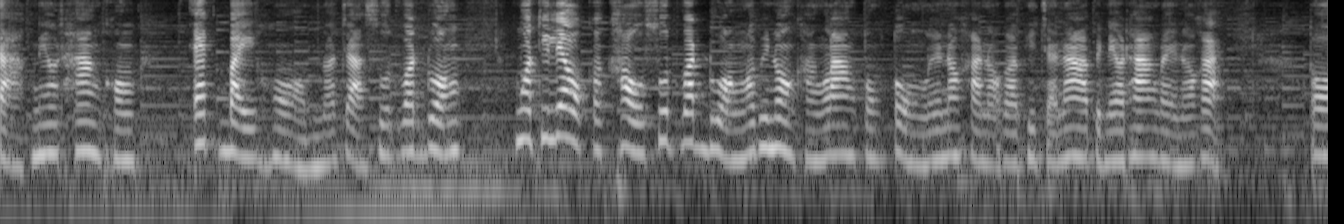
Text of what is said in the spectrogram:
จากแนวทางของแอดใบหอมเนาะจ้าสุดวัดดวงงวดที่แล้วก็เข้าสุดวัดดวงเนาะพี่น้องข้างล่างตรงๆเลยเนาะค่ะเนาะก็พิจารณาเป็นแนวทางเลยเนาะค่ะ ต่อ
